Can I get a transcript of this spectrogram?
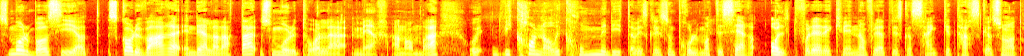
så må du bare si at skal du være en del av dette, så må du tåle mer enn andre. Og vi kan aldri komme dit at vi skal liksom problematisere alt fordi det er kvinner, fordi at vi skal senke terskel, sånn at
